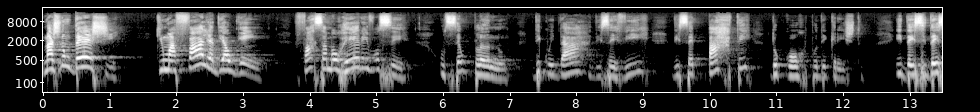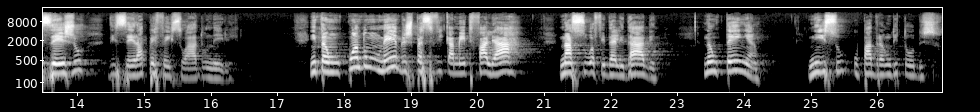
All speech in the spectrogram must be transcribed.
Mas não deixe que uma falha de alguém faça morrer em você o seu plano de cuidar, de servir, de ser parte do corpo de Cristo e desse desejo de ser aperfeiçoado nele. Então, quando um membro especificamente falhar na sua fidelidade, não tenha nisso o padrão de todos.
